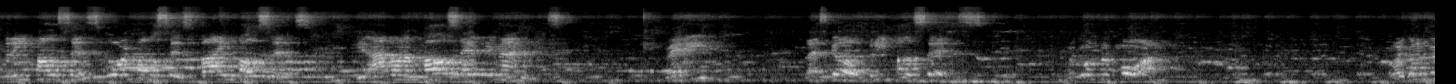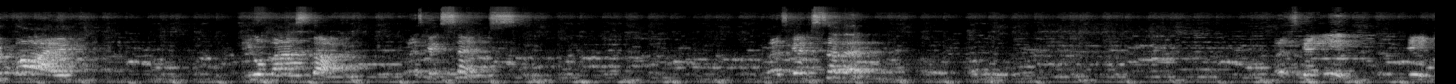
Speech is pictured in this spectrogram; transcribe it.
Three pulses, four pulses, five pulses. You add on a pulse every round. Ready? Let's go. Three pulses. We're going for four. We're going for five. Faster. Let's get six. Let's get seven. Let's get eight. Eight,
